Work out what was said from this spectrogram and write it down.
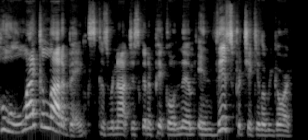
who, like a lot of banks, because we're not just going to pick on them in this particular regard,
